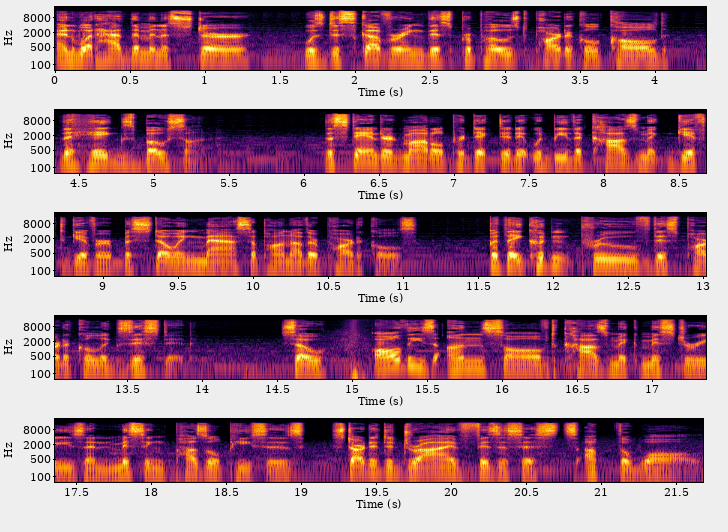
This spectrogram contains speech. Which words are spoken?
And what had them in a stir was discovering this proposed particle called the Higgs boson. The Standard Model predicted it would be the cosmic gift giver bestowing mass upon other particles, but they couldn't prove this particle existed. So, all these unsolved cosmic mysteries and missing puzzle pieces started to drive physicists up the wall.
